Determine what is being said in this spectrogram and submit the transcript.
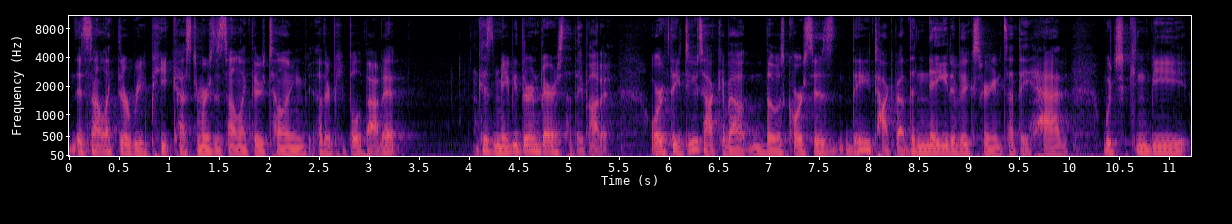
It's not like they're repeat customers. It's not like they're telling other people about it because maybe they're embarrassed that they bought it. Or if they do talk about those courses, they talk about the negative experience that they had, which can be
